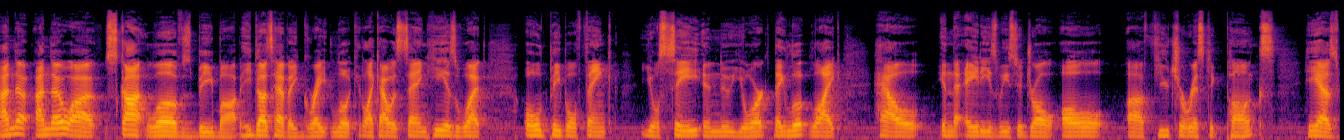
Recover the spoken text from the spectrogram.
I know. I know. Uh, Scott loves Bebop. He does have a great look. Like I was saying, he is what old people think you'll see in New York. They look like how in the '80s we used to draw all uh, futuristic punks. He has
